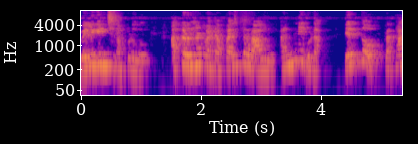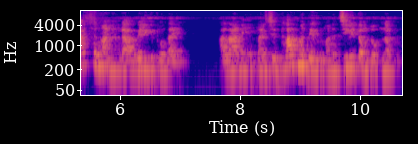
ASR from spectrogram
వెలిగించినప్పుడు అక్కడ ఉన్నటువంటి ఆ పరిసరాలు అన్నీ కూడా ఎంతో ప్రకాశమానంగా వెలిగిపోతాయి. అలానే పరిశుద్ధాత్మ దేవుడు మన జీవితంలో ఉన్నప్పుడు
